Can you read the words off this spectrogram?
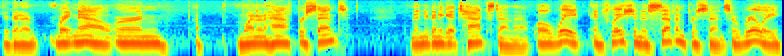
you're going to right now earn one and a half percent, and then you're going to get taxed on that. Well, wait, inflation is seven percent, so really,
